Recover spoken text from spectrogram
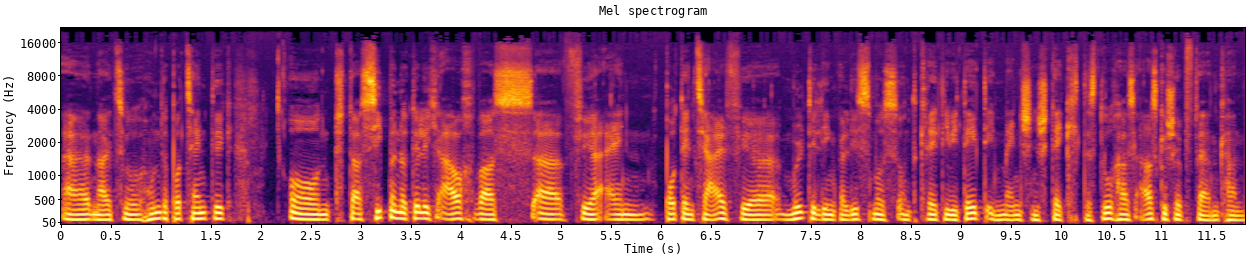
äh, nahezu hundertprozentig. Und da sieht man natürlich auch, was äh, für ein Potenzial für Multilingualismus und Kreativität im Menschen steckt, das durchaus ausgeschöpft werden kann.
